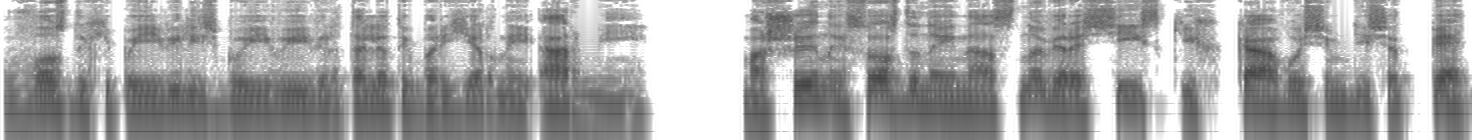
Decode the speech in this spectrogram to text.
В воздухе появились боевые вертолеты барьерной армии. Машины, созданные на основе российских К-85,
